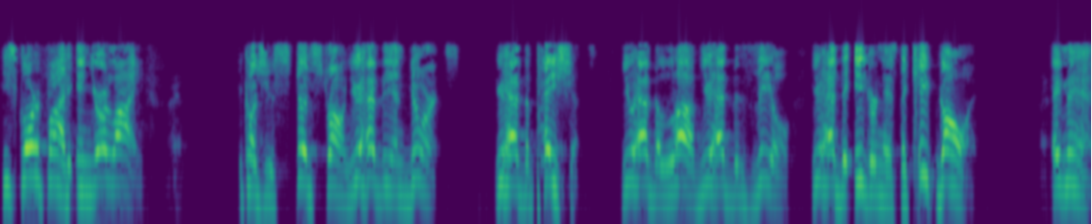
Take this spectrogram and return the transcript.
He's glorified in your life because you stood strong. You had the endurance. You had the patience. You had the love. You had the zeal. You had the eagerness to keep going. Amen.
